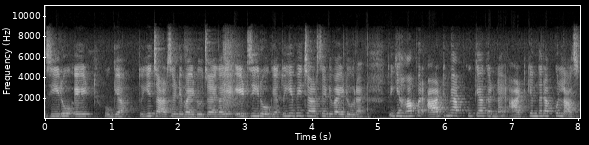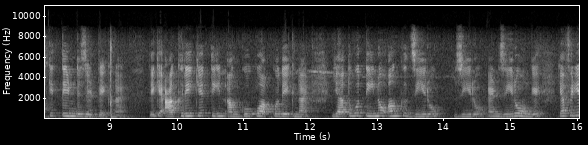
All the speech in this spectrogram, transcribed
ज़ीरो एट हो गया तो ये चार से डिवाइड हो जाएगा। या एट ज़ीरो हो गया तो ये भी चार से डिवाइड हो रहा है। तो यहाँ पर आठ में आपको क्या करना है? आठ के अंदर आपको लास्ट के तीन डिजिट देखना है। ठीक है, आखिरी के तीन अंकों को आपको देखना है। या तो वो तीनों अंक ज़ीरो ज़ीरो एंड ज़ीरो होंगे, या फिर ये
